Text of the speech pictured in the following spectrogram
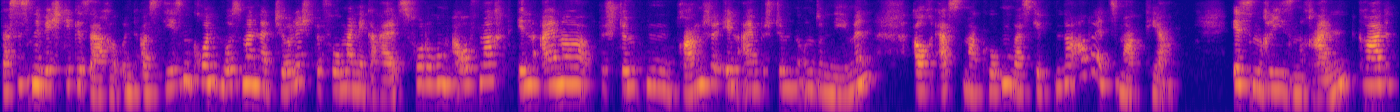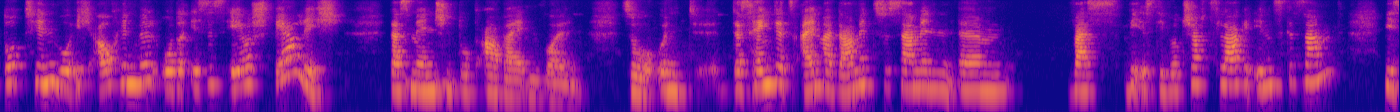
das ist eine wichtige Sache. Und aus diesem Grund muss man natürlich, bevor man eine Gehaltsforderung aufmacht, in einer bestimmten Branche, in einem bestimmten Unternehmen, auch erstmal gucken, was gibt denn der Arbeitsmarkt her? Ist ein Riesenrand gerade dorthin, wo ich auch hin will, oder ist es eher spärlich? dass Menschen dort arbeiten wollen. So, und das hängt jetzt einmal damit zusammen, ähm, was, wie ist die Wirtschaftslage insgesamt? wie,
